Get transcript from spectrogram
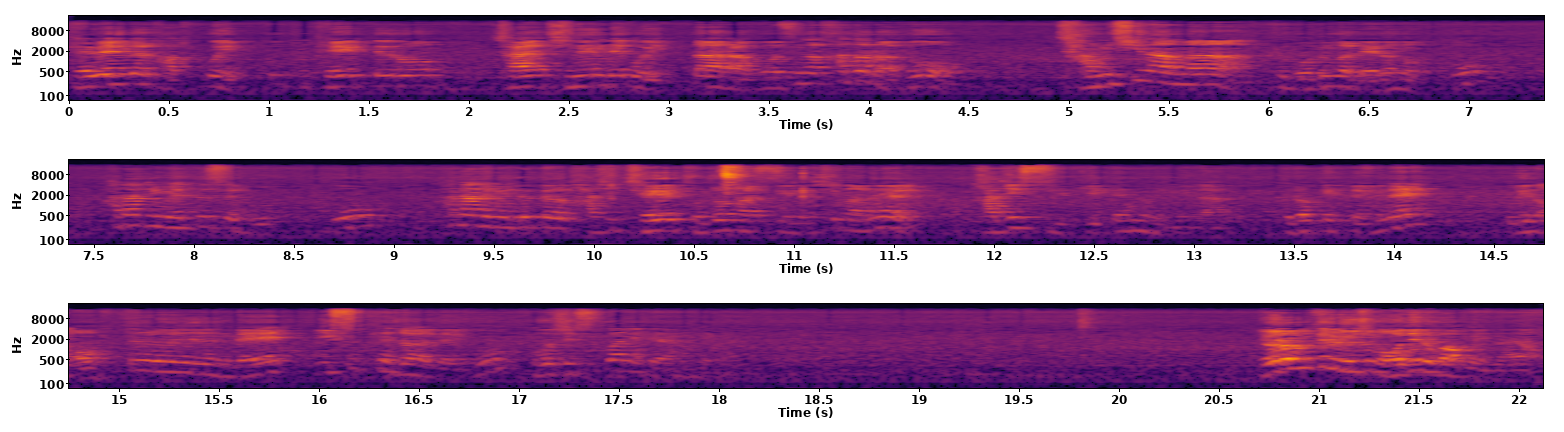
계획을 갖고 있고 그 계획대로 잘 진행되고 있다라고 생각하더라도 잠시나마 그 모든 걸 내려놓고 하나님의 뜻을 묻고 하나님의 뜻대로 다시 재조정할 수 있는 시간을 가질 수 있기 때문입니다. 그렇기 때문에 우리는 엎드리는데 익숙해져야 되고 그것이 습관이 되어야 합니다. 여러분들은 요즘 어디로 가고 있나요?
